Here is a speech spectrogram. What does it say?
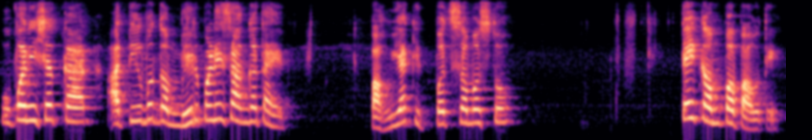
उपनिषदकार अतिव गंभीरपणे सांगत आहेत. पाहूया कितपत समजतो. ते कंप पावते.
